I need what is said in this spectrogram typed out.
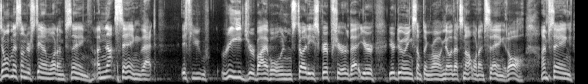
don't misunderstand what I'm saying. I'm not saying that if you read your Bible and study scripture that you're, you're doing something wrong. No, that's not what I'm saying at all. I'm saying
